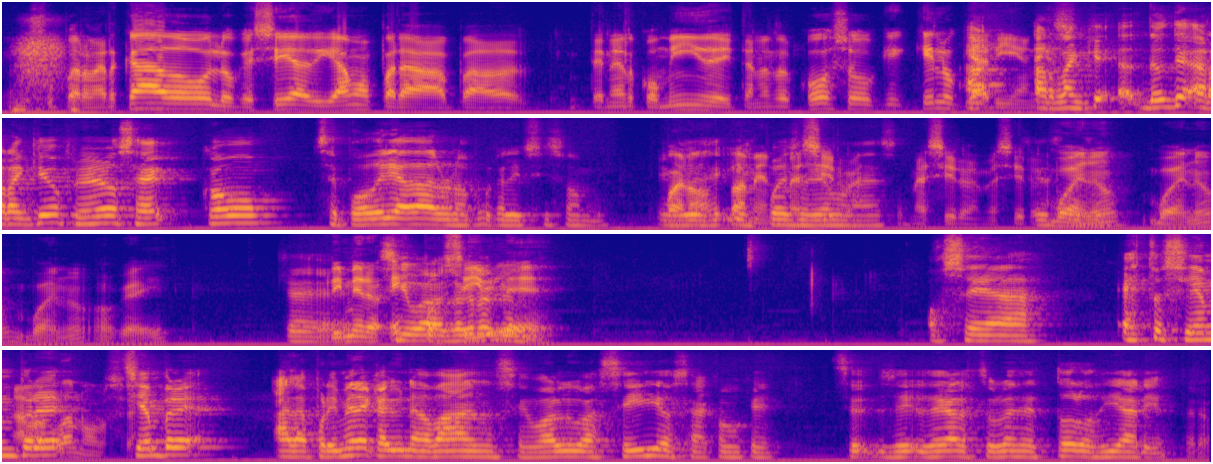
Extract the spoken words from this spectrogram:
un supermercado, lo que sea, digamos, para, para tener comida y tener coso. ¿Qué, qué es lo que Ah, harían? arranque- ¿de dónde arranquemos primero? O sea, ¿cómo se podría dar un apocalipsis zombie? Bueno, y también me sirve, me sirve, me sirve. Bueno, bueno, bueno, ok. Primero, sí, ¿es bueno, yo creo posible? O sea, esto siempre, verdad no sé. siempre a la primera que hay un avance o algo así, o sea, como que se- se- llega a las titulares de todos los diarios, pero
